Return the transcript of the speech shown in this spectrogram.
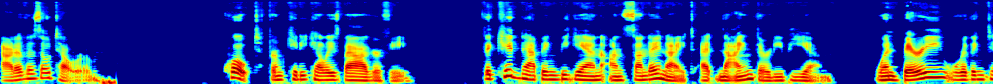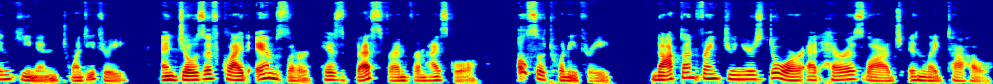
out of his hotel room. Quote from Kitty Kelley's biography. The kidnapping began on Sunday night at 9:30 p.m. when Barry Worthington Keenan, 23, and Joseph Clyde Amsler, his best friend from high school, also 23, knocked on Frank Jr.'s door at Harrah's Lodge in Lake Tahoe.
